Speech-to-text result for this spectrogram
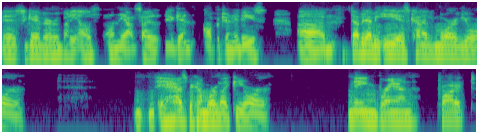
is to give everybody else on the outside again opportunities. Um, WWE is kind of more of your it has become more of like your name brand product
